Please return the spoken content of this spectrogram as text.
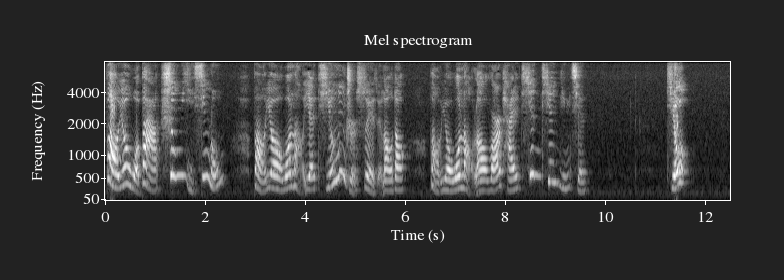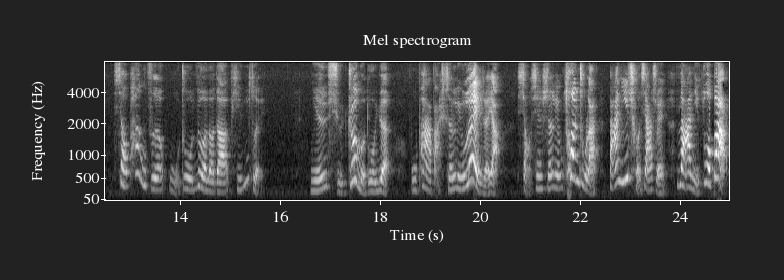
保佑我爸生意兴隆。”保佑我姥爷停止碎嘴唠叨，保佑我姥姥玩牌天天赢钱。停！小胖子捂住乐乐的贫嘴：“您许这么多愿，不怕把神灵累着呀？小心神灵窜出来，把你扯下水，拉你作伴儿。”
